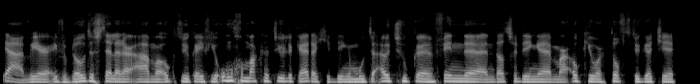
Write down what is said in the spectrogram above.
ja, weer even bloot te stellen daaraan. Maar ook natuurlijk even je ongemak natuurlijk. Hè? Dat je dingen moet uitzoeken en vinden en dat soort dingen. Maar ook heel erg tof natuurlijk dat je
